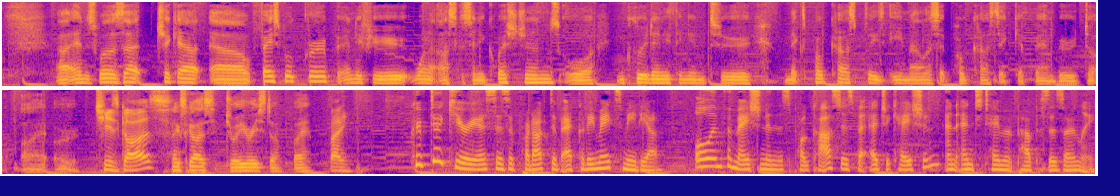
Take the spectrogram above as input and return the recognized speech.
Uh, and as well as that, check out our Facebook group. And if you want to ask us any questions or include anything into next podcast, please email us at podcast at getbamboo.io. Cheers, guys. Thanks, guys. Enjoy your Easter. Bye. Bye. Crypto Curious is a product of Equity Mates Media. All information in this podcast is for education and entertainment purposes only.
